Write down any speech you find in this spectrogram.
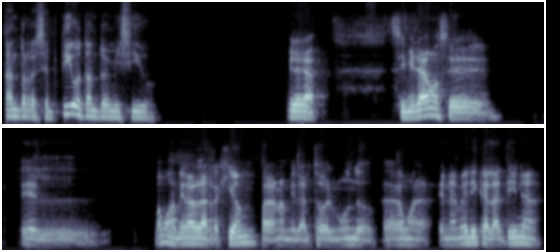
tanto receptivo, tanto emisivo? Mira, si miramos eh, Vamos a mirar la región para no mirar todo el mundo. en América Latina,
